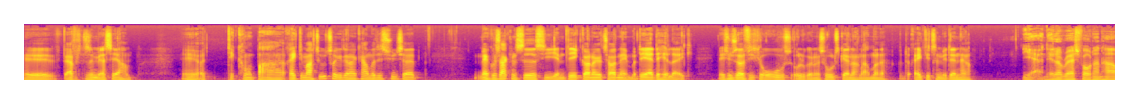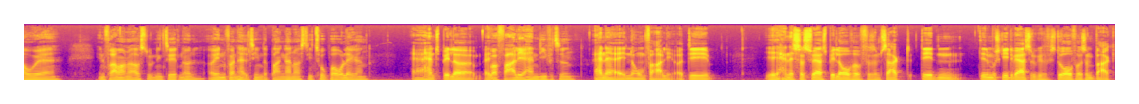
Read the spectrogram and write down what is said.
øh, i hvert fald som jeg ser ham. Øh, og det kommer bare rigtig meget til udtryk i den her kamp, og det synes jeg, man kunne sagtens sidde og sige, jamen det er ikke godt nok at Tottenham, og det er det heller ikke. Men jeg synes også, at vi skal rose Ole Gunnar Solskjaer, når han rammer det rigtigt som i den her. Ja, netop Rashford, han har jo øh, en fremragende afslutning til 1-0, og inden for en halv time, der banker han også de to på overlæggeren. Ja, han spiller... Hvor farlig er han lige for tiden? Han er enormt farlig, og det, ja, han er så svær at spille overfor, for som sagt, det er, den, det er måske det værste, du kan stå overfor som bak.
